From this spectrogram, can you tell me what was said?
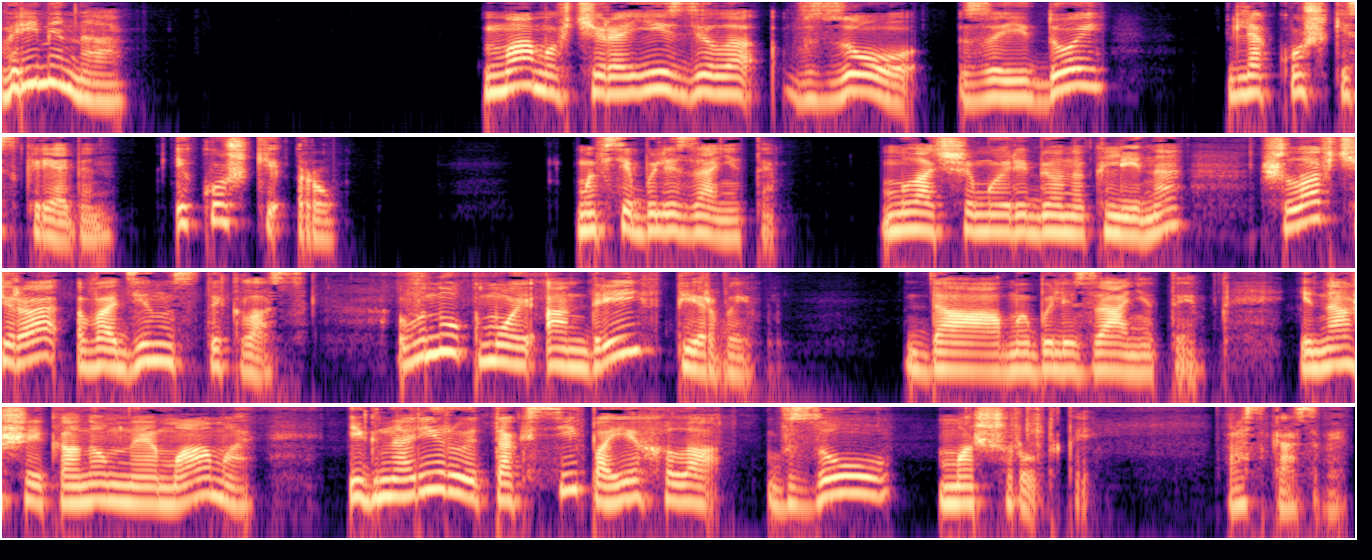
Времена. Мама вчера ездила в зоо за едой для кошки Скрябин и кошки Ру. Мы все были заняты. Младший мой ребенок Лина шла вчера в одиннадцатый класс. Внук мой Андрей в первый. Да, мы были заняты, и наша экономная мама, игнорируя такси, поехала в зоо маршруткой. Рассказывает.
